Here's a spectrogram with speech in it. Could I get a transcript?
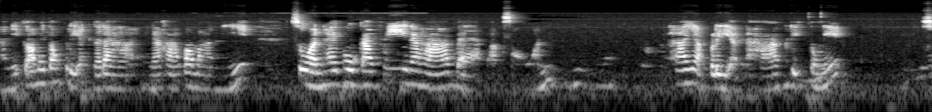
อันนี้ก็ไม่ต้องเปลี่ยนก็ได้นะคะ ประมาณนี้ ส่วน typography นะคะ แบบอักษร ถ้าอยากเปลี่ยนนะคะ คลิกตรงนี้ ส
